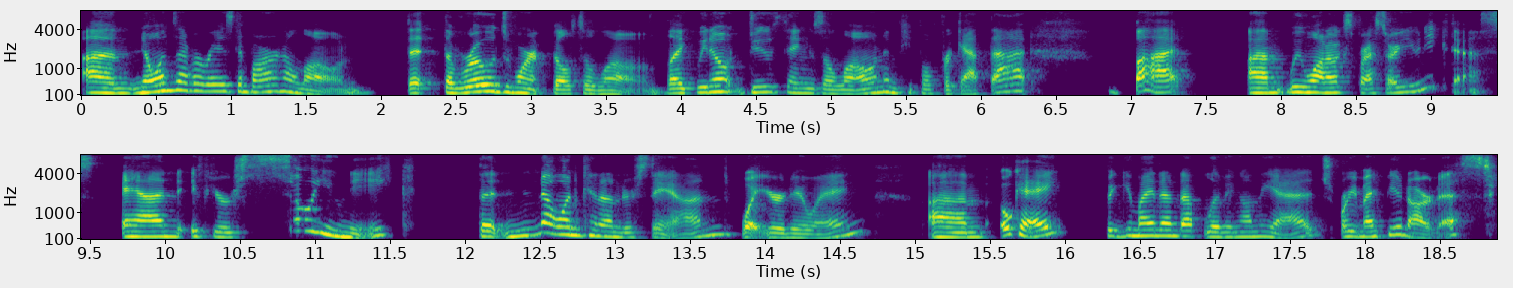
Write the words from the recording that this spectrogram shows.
Um, no one's ever raised a barn alone that the roads weren't built alone. Like we don't do things alone, and people forget that. But um, we want to express our uniqueness. And if you're so unique that no one can understand what you're doing, um, okay, but you might end up living on the edge, or you might be an artist,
